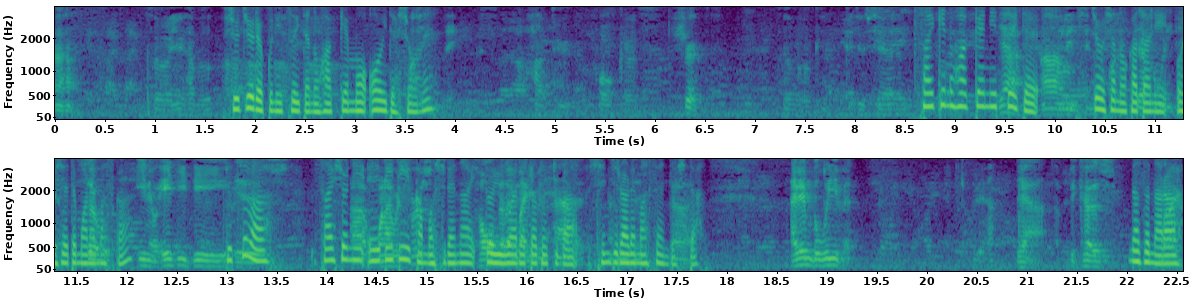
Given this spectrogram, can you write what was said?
Uh-huh. Uh, 集中力についての発見も多いでしょうね最近の発見について視聴者の方に教えてもらえますか？実は最初に ADD かもしれないと言われた時は信じられませんでした。なぜなら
